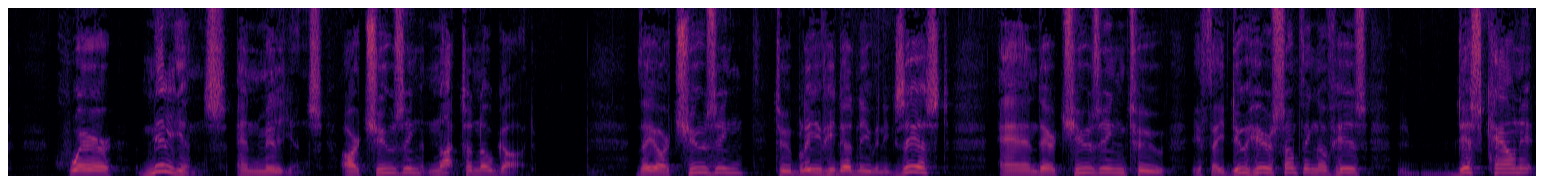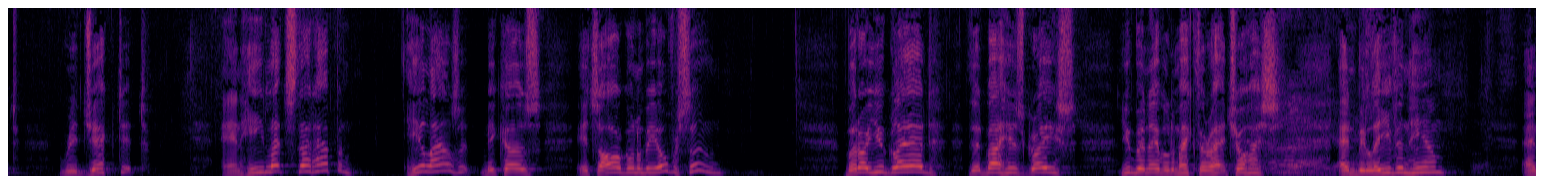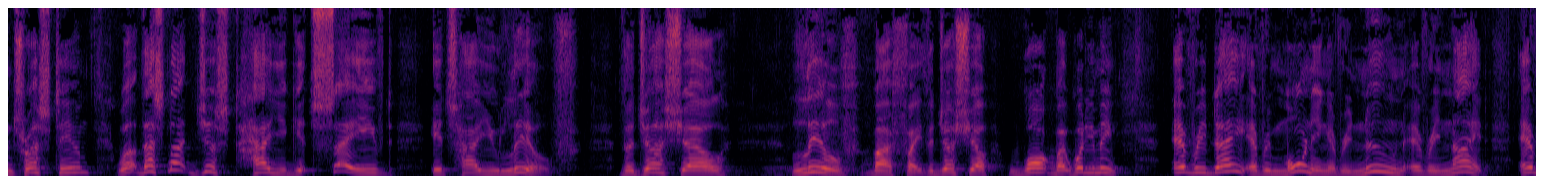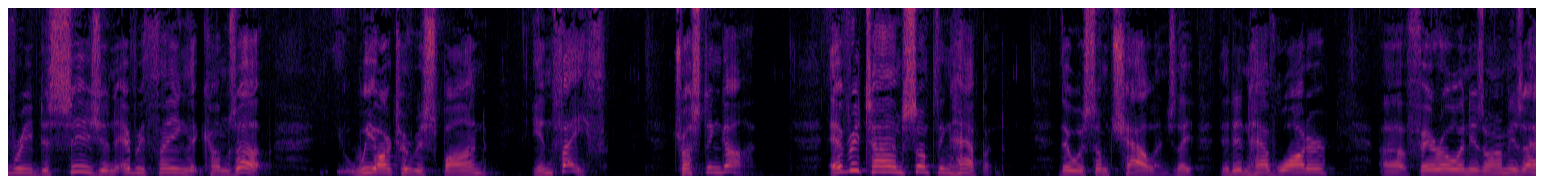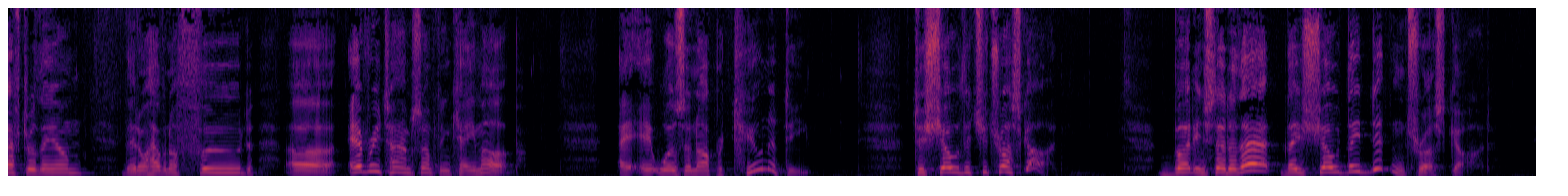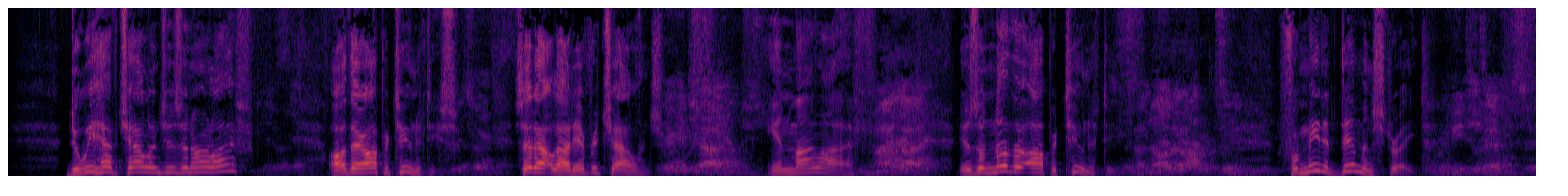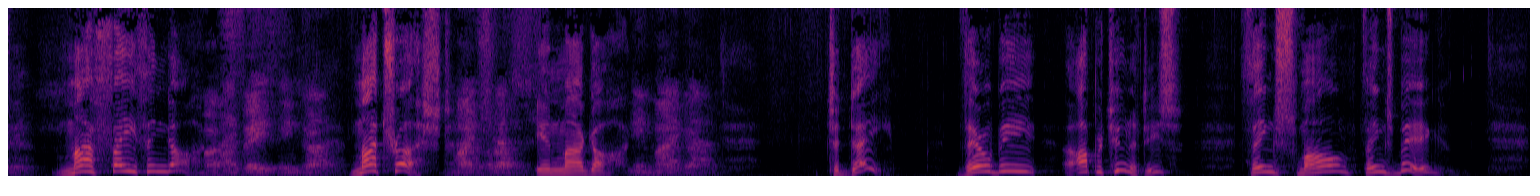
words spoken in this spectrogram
where millions and millions are choosing not to know God. They are choosing to believe He doesn't even exist, and they're choosing to, if they do hear something of His, discount it, reject it, and He lets that happen. He allows it because it's all going to be over soon. But are you glad that by His grace you've been able to make the right choice and believe in Him and trust Him? Well, that's not just how you get saved, it's how you live. The just shall live by faith, the just shall walk by. What do you mean? Every day, every morning, every noon, every night, every decision, everything that comes up we are to respond in faith, trusting God. Every time something happened, there was some challenge. They, they didn't have water. Uh, Pharaoh and his armies after them. They don't have enough food. Uh, every time something came up, it was an opportunity to show that you trust God. But instead of that, they showed they didn't trust God. Do we have challenges in our life? Are there opportunities? Yes, Said out loud every challenge, every challenge in, my life, in my life is another opportunity, another opportunity for me to demonstrate, me to demonstrate my, faith in God, my faith in God, my trust, my trust in, my God. in my God. Today, there will be uh, opportunities, things small, things big,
